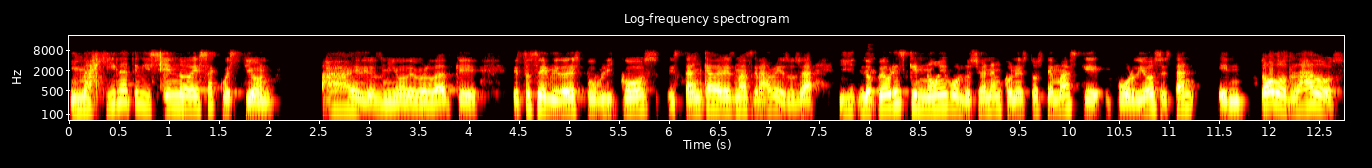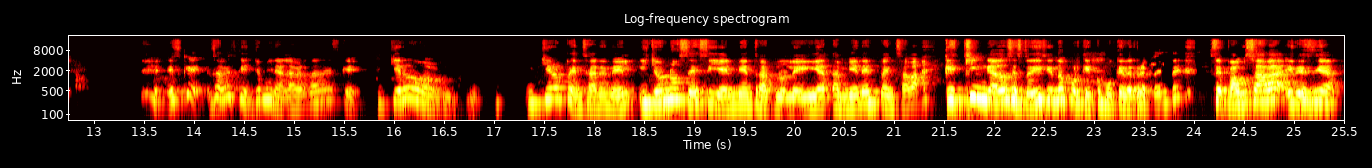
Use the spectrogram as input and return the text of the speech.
Imagínate diciendo esa cuestión ay, Dios mío, de verdad que estos servidores públicos están cada vez más graves, o sea, y lo peor es que no evolucionan con estos temas que, por Dios, están en todos lados. Es que, ¿sabes qué? Yo, mira, la verdad es que quiero, quiero pensar en él y yo no sé si él mientras lo leía también él pensaba, qué chingados estoy diciendo, porque como que de repente se pausaba y decía,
